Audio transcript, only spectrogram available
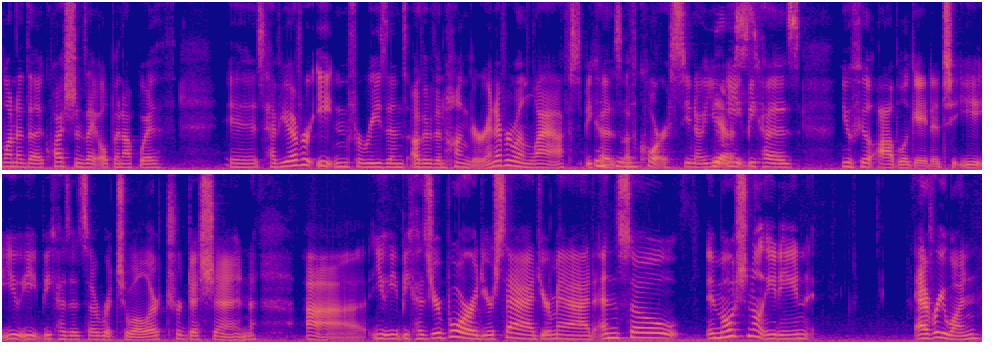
one of the questions I open up with is Have you ever eaten for reasons other than hunger? And everyone laughs because, of course, you know, you Yes. eat because you feel obligated to eat, you eat because it's a ritual or tradition. Uh, you eat because you're bored, you're sad, you're mad. And so, emotional eating, everyone,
